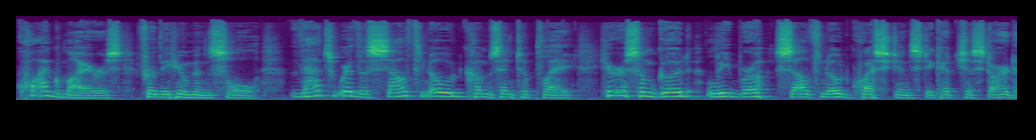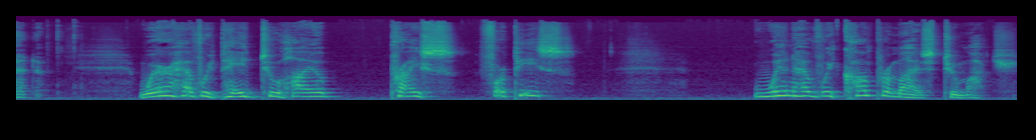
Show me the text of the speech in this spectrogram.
quagmires for the human soul. That's where the South Node comes into play. Here are some good Libra South Node questions to get you started. Where have we paid too high a price for peace? When have we compromised too much?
